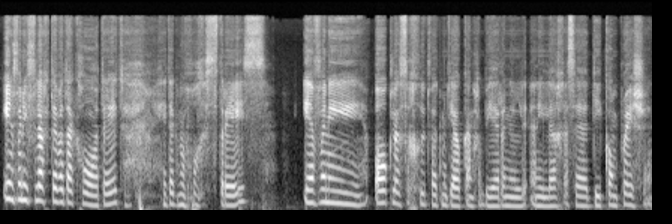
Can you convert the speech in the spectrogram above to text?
Een van die vlugte wat ek gehad het, het ek nogal gestres. Een van die aakligste goed wat met jou kan gebeur in die, in die lug is 'n decompression.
